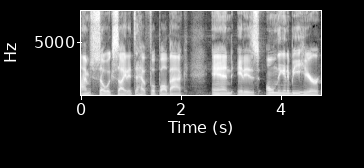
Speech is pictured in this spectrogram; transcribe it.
I'm so excited to have football back and it is only going to be here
